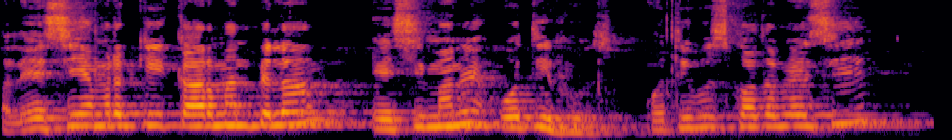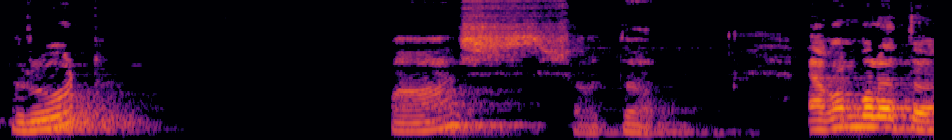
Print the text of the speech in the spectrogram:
তাহলে এসি আমরা কি কার মান পেলাম? এসি মানে অতিভুজ। অতিভুজ কত পেয়েছি? রুট পাঁচ শত। এখন বলো তো,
